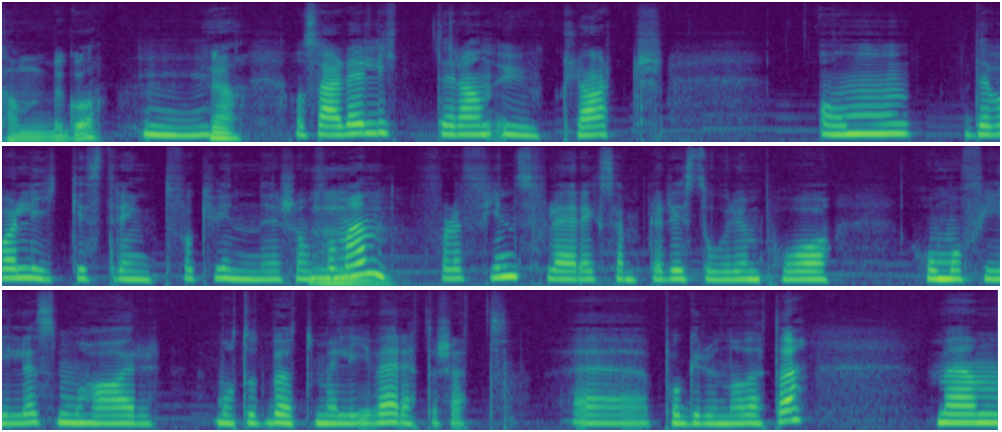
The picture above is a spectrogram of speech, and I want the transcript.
kan begå. Mm. Ja. Og så er det litt uklart om det var like strengt for kvinner som for mm. menn. For det fins flere eksempler i historien på homofile som har måttet bøte med livet, rett og slett, eh, på grunn av dette. Men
